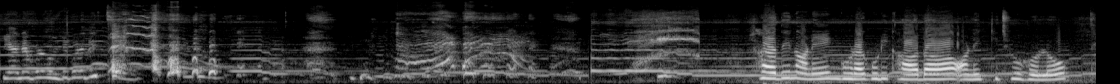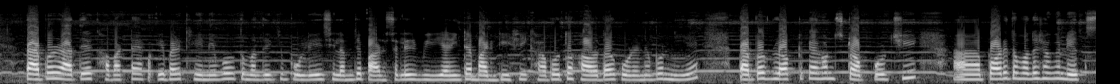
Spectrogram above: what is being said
কিয়ানা পরে উল্টে করে দিচ্ছে? সারাদিন অনেক ঘোরাঘুরি খাওয়া দাওয়া অনেক কিছু হলো। তারপর রাতের খাবারটা এবার খেয়ে নেব। তোমাদেরকে বলিয়েছিলাম যে পার্সেলের বিরিয়ানিটা বাড়িতে এসেই খাব। তো খাওয়া দাওয়া করে নেব নিয়ে। তারপর ব্লগটাকে এখন স্টপ করছি। পরে তোমাদের সঙ্গে নেক্সট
